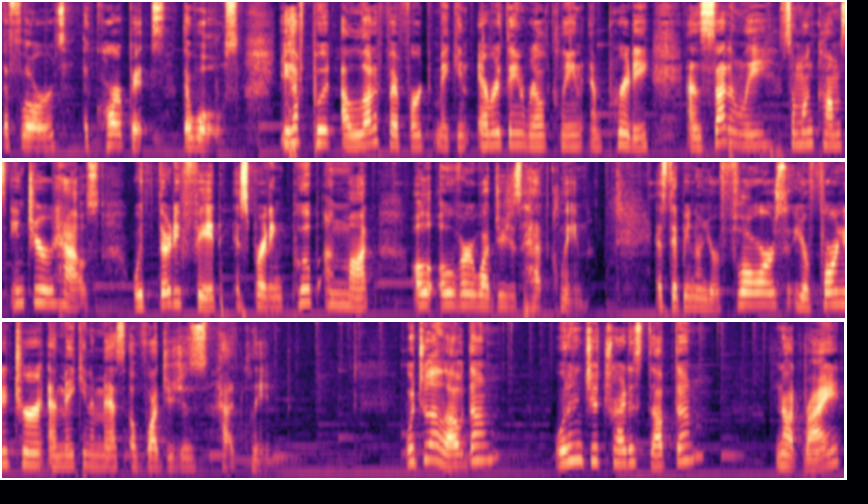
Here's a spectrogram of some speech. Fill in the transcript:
the floors, the carpets, the walls. You have put a lot of effort making everything real clean and pretty, and suddenly someone comes into your house with dirty feet, spreading poop and mud all over what you just had cleaned. Stepping on your floors, your furniture, and making a mess of what you just had cleaned. Would you allow them? Wouldn't you try to stop them? Not right?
